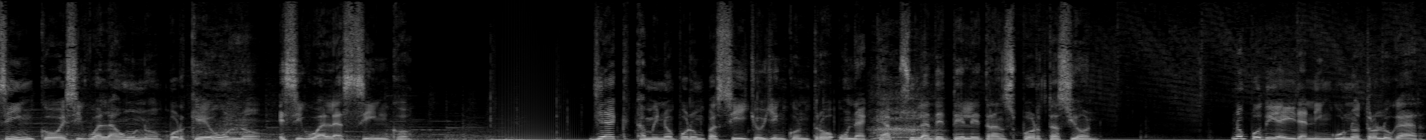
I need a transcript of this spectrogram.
Cinco es igual a 1 porque 1 es igual a 5. Jack caminó por un pasillo y encontró una cápsula de teletransportación. No podía ir a ningún otro lugar,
